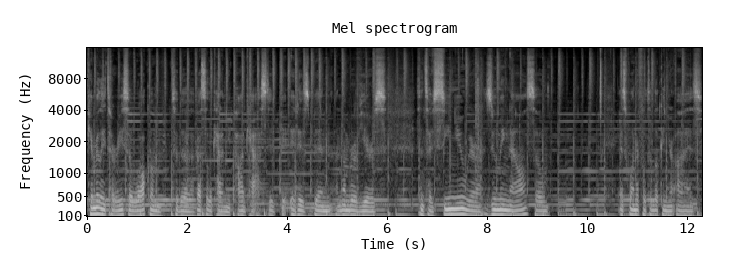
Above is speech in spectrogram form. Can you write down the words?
Kimberly Teresa, welcome to the Vessel Academy podcast. It, it, it, has been a number of years since I've seen you. We are Zooming now, so it's wonderful to look in your eyes.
